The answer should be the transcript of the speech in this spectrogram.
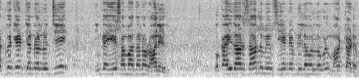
అడ్వకేట్ జనరల్ నుంచి ఇంకా ఏ సమాధానం రాలేదు. ఒక ఐదారు సార్లు మేము సిఎండ్ఎండి లెవెల్లో కూడా మాట్లాడాం.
